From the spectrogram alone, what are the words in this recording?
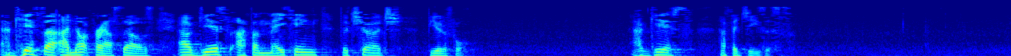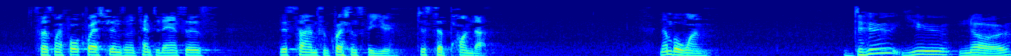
Our gifts are, not for ourselves. Our gifts are for making the church beautiful. Our gifts are for Jesus. So that's my four questions and attempted answers. This time, some questions for you, just to ponder. Number one, do you know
